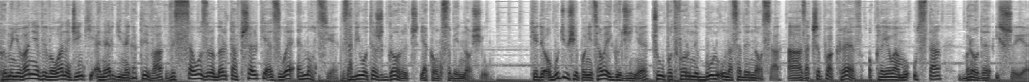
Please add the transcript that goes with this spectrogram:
Promieniowanie wywołane dzięki energii negatywa wyssało z Roberta wszelkie złe emocje. Zabiło też gorycz, jaką w sobie nosił. Kiedy obudził się po niecałej godzinie, czuł potworny ból u nasady nosa, a zakrzepła krew oklejała mu usta, brodę i szyję.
